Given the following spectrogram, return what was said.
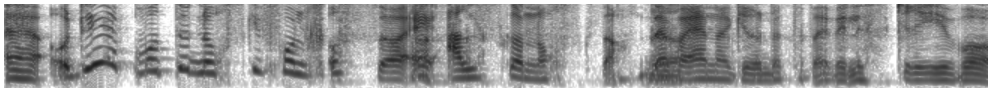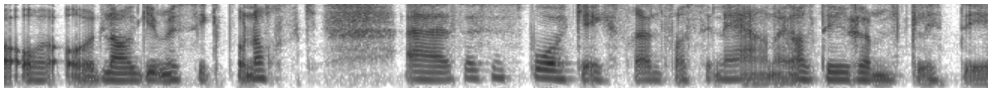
Uh, og det er på en måte norske folk også. Jeg elsker norsk, da. Det var en av grunnene til at jeg ville skrive og, og, og lage musikk på norsk. Uh, så jeg syns språk er ekstremt fascinerende. Jeg har alltid rømt litt i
